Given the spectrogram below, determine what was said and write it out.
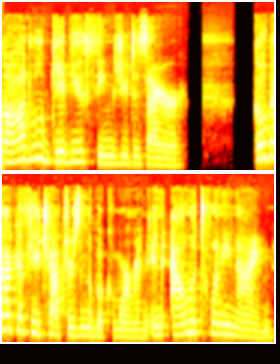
God will give you things you desire. Go back a few chapters in the Book of Mormon. In Alma 29,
